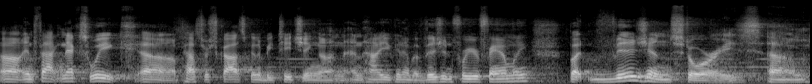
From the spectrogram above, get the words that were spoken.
Uh, in fact, next week, uh, Pastor Scott's going to be teaching on how you can have a vision for your family. But vision stories. Um,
